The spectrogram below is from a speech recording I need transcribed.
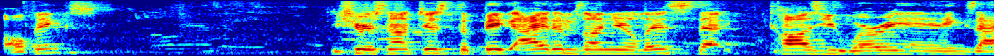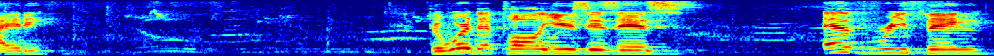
All things? You sure it's not just the big items on your list that cause you worry and anxiety? The word that Paul uses is everything.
